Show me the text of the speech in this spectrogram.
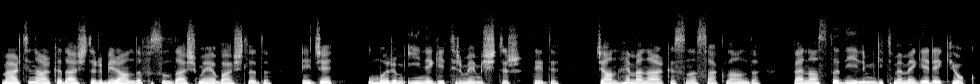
Mert'in arkadaşları bir anda fısıldaşmaya başladı. Ece, umarım iğne getirmemiştir, dedi. Can hemen arkasına saklandı. Ben hasta değilim, gitmeme gerek yok.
